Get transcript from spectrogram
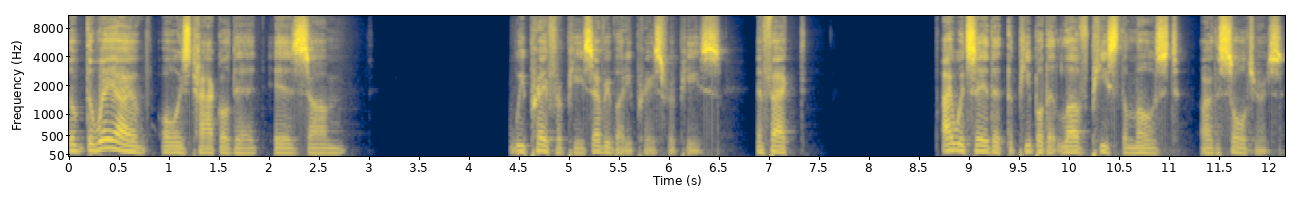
the, the way I've always tackled it is um, we pray for peace. Everybody prays for peace. In fact, I would say that the people that love peace the most are the soldiers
